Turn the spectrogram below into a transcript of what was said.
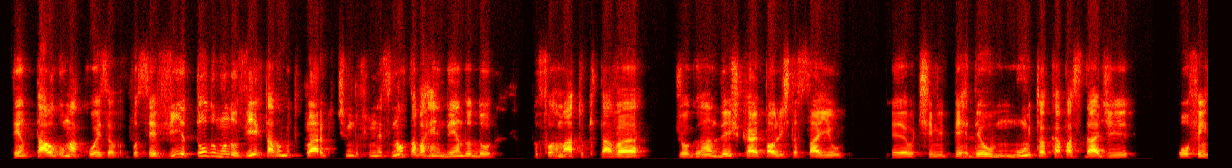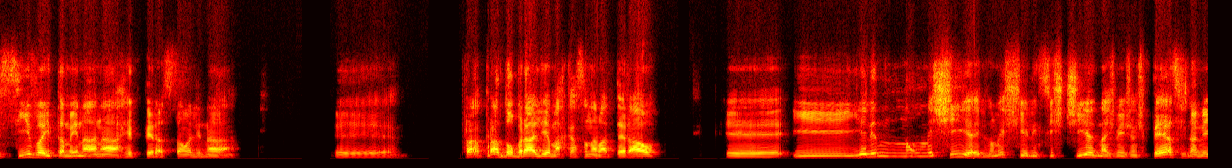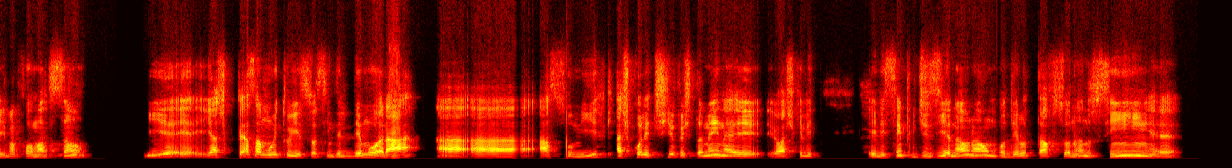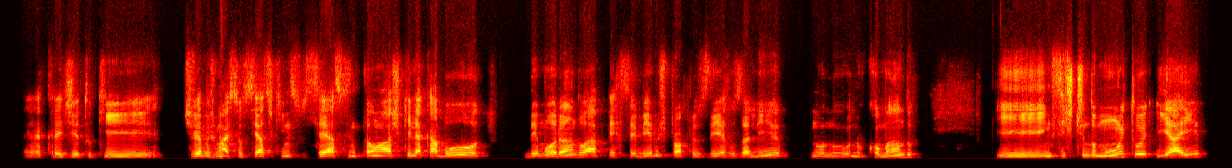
tentar alguma coisa. Você via, todo mundo via que estava muito claro que o time do Fluminense não estava rendendo do, do, formato que estava jogando. Desde que o Caio Paulista saiu, é, o time perdeu muito a capacidade ofensiva e também na, na recuperação ali na é, para dobrar ali a marcação na lateral. É, e, e, ele não mexia, ele não mexia, ele insistia nas mesmas peças, na mesma formação. E, e acho que pesa muito isso, assim, dele demorar a, a, assumir as coletivas também, né? Eu acho que ele ele sempre dizia não, não, o modelo está funcionando sim. É, é, acredito que tivemos mais sucesso que insucessos. Então, acho que ele acabou demorando a perceber os próprios erros ali no, no, no comando e insistindo muito. E aí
